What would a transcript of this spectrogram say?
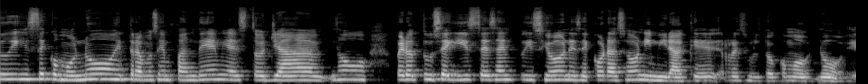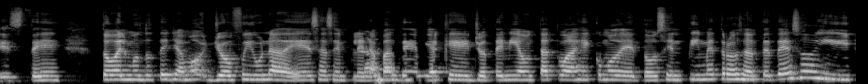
tú dijiste como no, entramos en pandemia, esto ya no, pero tú seguiste esa intuición, ese corazón y mira que resultó como no, este todo el mundo te llamó. Yo fui una de esas en plena pandemia que yo tenía un tatuaje como de dos centímetros antes de eso y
